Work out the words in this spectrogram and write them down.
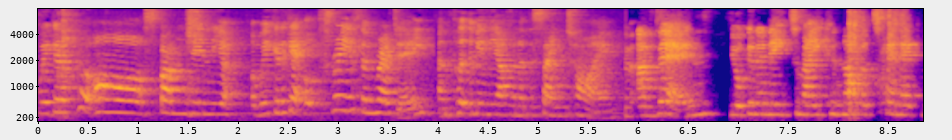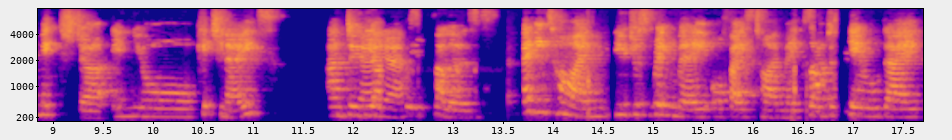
we're gonna put our sponge in the, we're gonna get three of them ready and put them in the oven at the same time. And then you're going to need to make another 10 egg mixture in your KitchenAid and do the other yeah. three colours. Anytime you just ring me or FaceTime me because I'm just here all day.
